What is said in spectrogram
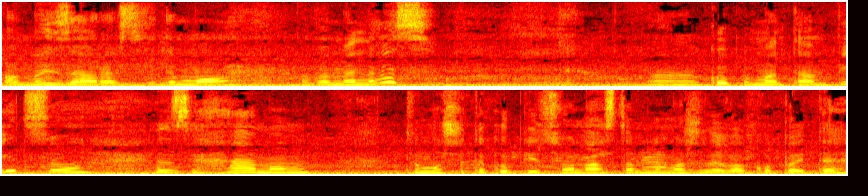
А ми зараз йдемо в МНС, е, купимо там піцу з гемом, тому що таку піцу у нас там неможливо купити.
